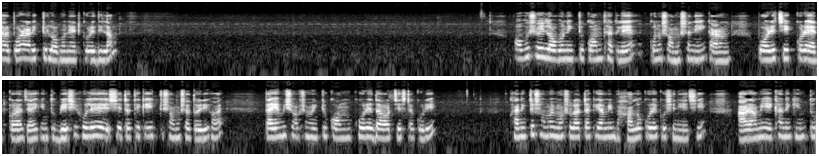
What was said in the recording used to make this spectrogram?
তারপর আরেকটু লবণ অ্যাড করে দিলাম। অবশ্যই লবণ একটু কম থাকলে কোনো সমস্যা নেই, কারণ পরে চেক করে অ্যাড করা যায়, কিন্তু বেশি হলে সেটা থেকে একটু সমস্যা তৈরি হয়। তাই আমি সবসময় একটু কম করে দেওয়ার চেষ্টা করি। খানিকটা সময় মশলাটাকে আমি ভালো করে কষে নিয়েছি, আর আমি এখানে কিন্তু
